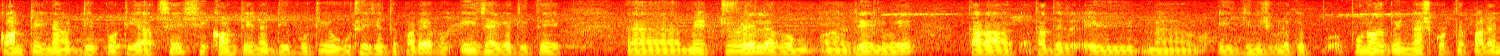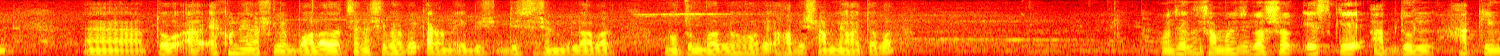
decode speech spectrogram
কন্টেইনার ডিপোটি আছে সেই কন্টেইনার ডিপোটিও উঠে যেতে পারে এবং এই জায়গাটিতে মেট্রো রেল এবং রেলওয়ে তারা তাদের এই এই জিনিসগুলোকে পুনর্বিন্যাস করতে পারেন। তো এখনই আসলে বলা যাচ্ছে না সেভাবে, কারণ এই ডিসিশনগুলো আবার নতুনভাবে হবে হবে সামনে হয়তোবা। আমাদের এখন সম্মানিত দর্শক, S K Abdul Hakim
